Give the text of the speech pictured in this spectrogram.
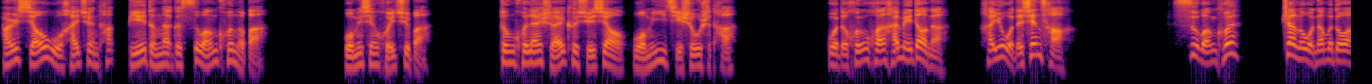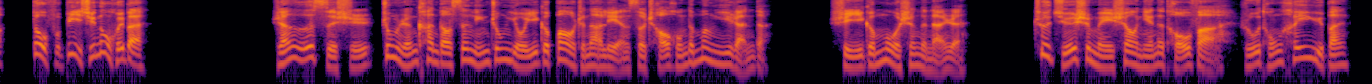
而小五还劝他别等那个死王坤了吧，我们先回去吧，等回来史莱克学校我们一起收拾他。我的魂环还没到呢，还有我的仙草。四王坤占了我那么多豆腐，必须弄回本。然而此时众人看到森林中有一个抱着那脸色潮红的孟依然的。是一个陌生的男人，这绝世美少年的头发如同黑玉般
